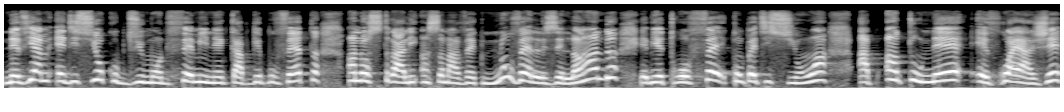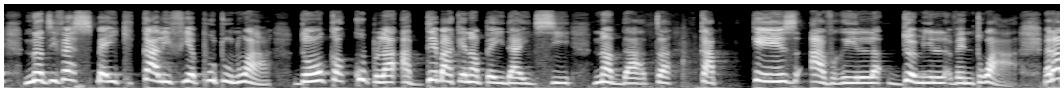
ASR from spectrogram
9e édition Coupe du monde féminin cap pour fête en Australie ensemble avec Nouvelle-Zélande et bien trophée compétition a entourné et voyagé dans divers pays qui qualifiés pour tout noir. Donc coupe là a débarqué dans le pays d'Haïti dans date cap 15 avril 2023. Mesdames,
